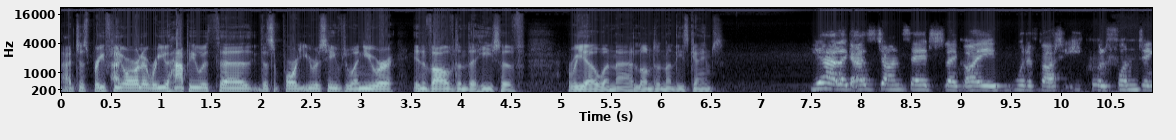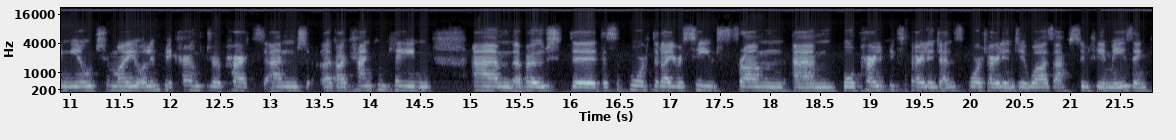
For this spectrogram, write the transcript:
Uh, just briefly, Orla, were you happy with uh, the support you received when you were involved in the heat of Rio and uh, London and these games? Yeah, like as John said, like I would have got equal funding, you know, to my Olympic counterparts, and like I can't complain um, about the the support that I received from um, both Paralympics Ireland and Sport Ireland. It was absolutely amazing.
